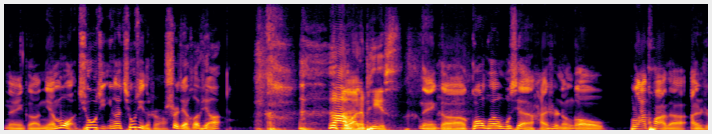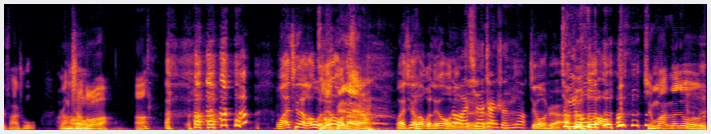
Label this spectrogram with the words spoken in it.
那个年末秋季，应该秋季的时候，世界和平，拉我的 peace，那个光环无限还是能够不拉胯的按时发出。然后想多了。啊，我还期待老滚操六呢，别这样，我还期待老滚六呢，那我还期待真是。战神呢，就是。就一 logo。行吧，那就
